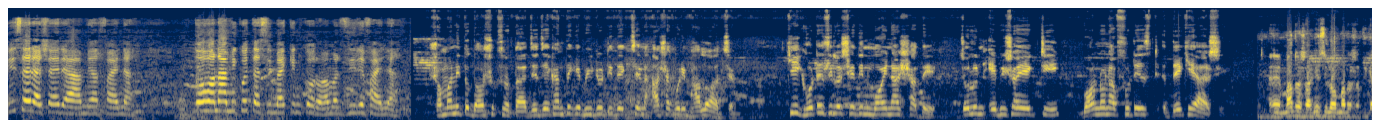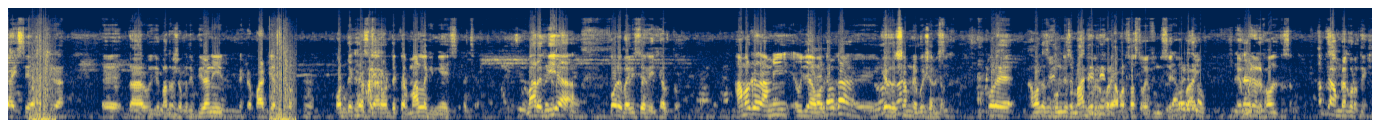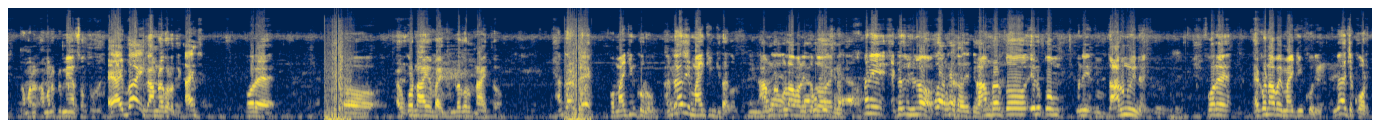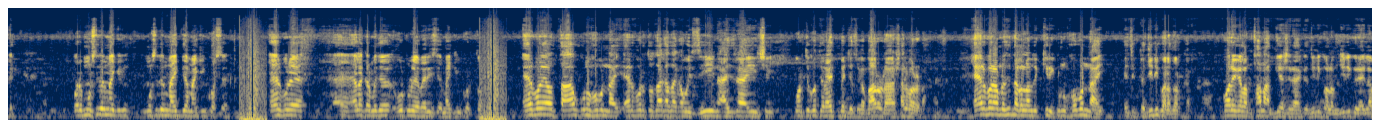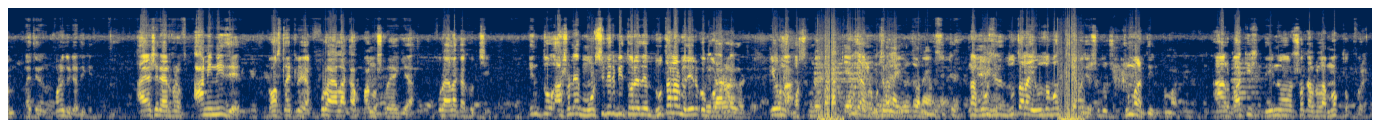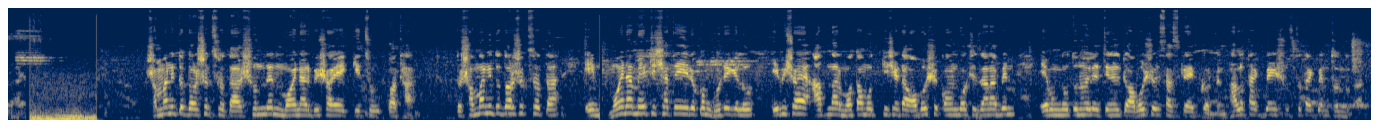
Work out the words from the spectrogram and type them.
বিচার আমি আর পাই না তখন আমি কইতাছি মাইকিং করো আমার জিরে পাই না সম্মানিত দর্শক শ্রোতা যে যেখান থেকে ভিডিওটি দেখছেন আশা করি ভালো আছেন। কি ঘটেছিল সেদিন ময়নার সাথে? চলুন এ বিষয়ে একটি বর্ণনা ফুটেজ দেখে আসি। মাদ্রাসা গেছিল মাদ্রাসা থেকে আইসে তার ওই যে মাদ্রাসার মধ্যে বিরিয়ানির একটা পার্টি আসছিল অর্ধেক আসে আর অর্ধেক তার মাল লাগিয়ে নিয়ে আইসে আচ্ছা। মারে দিয়া পরে বাড়ি সারি খেলতো। আমার কাছে আমি ওই যে আমার গ্যারেজের সামনে বসে আছি পরে আমার কাছে ফোন গেছে মা দিবে পরে আমার স্বাস্থ্য ভাই ফোন দিচ্ছে ভাই মনিরের খাওয়া দিতেছে আমি আমরা করে দেখি। আমার আমার একটু মেয়ে চলতো ভাই আমরা করে দেখি। পরে তো আমি কোনো নাই ভাই তোমরা করো নাই তো। আমি তাহলে দেখ ও মাইকিং করো আমি আরে মাইকিং কিটা করো আমরা বলা মানে তো একটা- মানে একটা জিনিস হলো আমরা তো এরকম মানে দারুণই নাই। পরে এখন আবার মাইকিং করি। না আচ্ছা করতে। পরে মসজিদের মাইকিং মসজিদের মাইক দিয়ে মাইকিং করছে। এরপরে এলাকার মধ্যে উটুলে বেরিয়েছে, মাইকিং করতো। এরপরে তাও কোনো খবর নাই। এরপরে তো জাগা জাগা ওই জিন আইজরা এই সেই করতে করতে রাত বেজেছে বারোটা, সাড়ে বারোটা। এরপরে আমরা চিন্তা করলাম যে, কি কোনো খবর নাই? এই একটা জিডি করা দরকার। পরে গেলাম থানা গিয়ে সেটা একটা জিডি করলাম, জিডি করে এলাম রাতে পনেরো দুইটার দিকে। আয়াসের এরপরে আমি নিজে দশ লাইট লইয়া পুরো এলাকা, মানুষ লইয়া গিয়া পুরো এলাকা খুঁজছি। কিন্তু আসলে মসজিদের ভিতরে যে দোতলার মধ্যে এরকম ঘটনা, কেউ না। না। মসজিদের দোতলা ইউজ বলতে শুধু জুমার দিন। আর বাকি দিনও সকালবেলা মক্তব করে। সম্মানিত দর্শক শ্রোতা শুনলেন ময়নার বিষয়ে কিছু কথা। তো সম্মানিত দর্শক শ্রোতা এই ময়না মেয়েটির সাথে এরকম ঘটে গেল এ বিষয়ে আপনার মতামত কি সেটা অবশ্যই কমেন্ট বক্সে জানাবেন এবং নতুন হলে চ্যানেলটি অবশ্যই সাবস্ক্রাইব করবেন। ভালো থাকবেন সুস্থ থাকবেন ধন্যবাদ।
